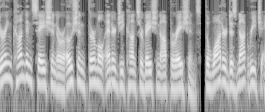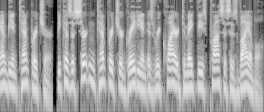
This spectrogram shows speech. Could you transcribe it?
During condensation or ocean thermal energy conservation operations, the water does not reach ambient temperature, because a certain temperature gradient is required to make these processes viable.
